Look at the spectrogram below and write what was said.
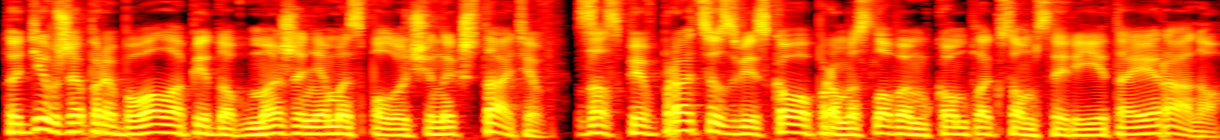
тоді вже перебувала під обмеженнями Сполучених Штатів за співпрацю з військово-промисловим комплексом Сирії та Ірану.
